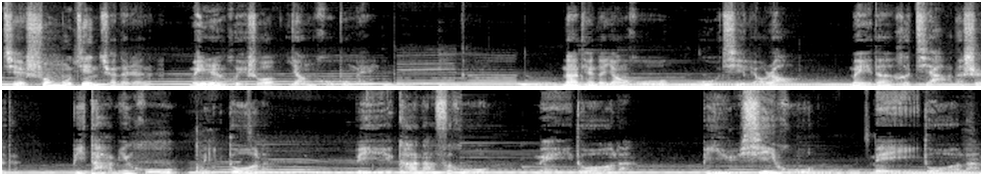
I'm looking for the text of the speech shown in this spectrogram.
且双目健全的人，没人会说羊湖不美。那天的羊湖雾气缭绕，美的和假的似的，比大明湖美多了，比喀纳斯湖美多了，比雨西湖美多了。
